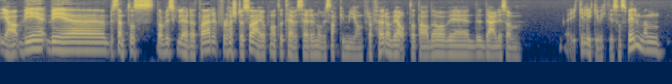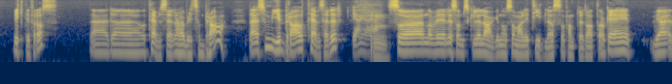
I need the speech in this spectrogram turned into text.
ja, vi, vi øh, bestemte oss da vi skulle gjøre dette her. For det første så er jo på en måte TV-serier noe vi snakker mye om fra før, og vi er opptatt av det. Og vi, det, er liksom ikke like viktig som spill, men viktig for oss. Det er, øh, og TV-serier har jo blitt så bra. Det er så mye bra TV-serier. Ja, ja, ja. Så når vi liksom skulle lage noe som var litt tidløst, så fant vi ut at ok, vi har,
